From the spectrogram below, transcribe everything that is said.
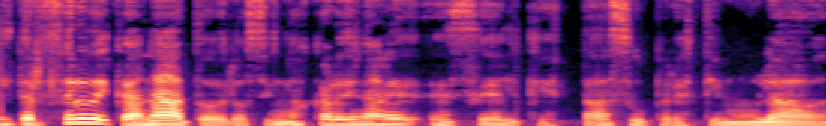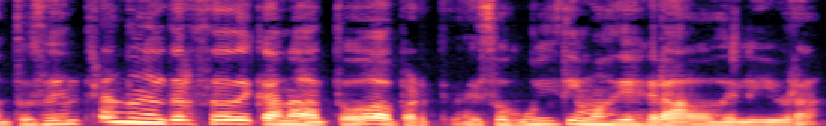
el tercer decanato de los signos cardinales es el que está súper estimulado. Entonces, entrando en el tercer decanato, a partir de esos últimos 10 grados de Libra,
